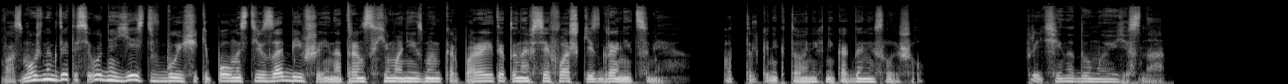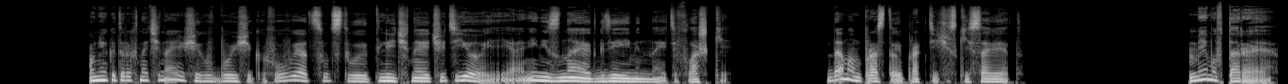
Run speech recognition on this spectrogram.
Возможно, где-то сегодня есть в буйщике полностью забившие на Transhumanism Incorporated и на все флажки с границами. Вот только никто о них никогда не слышал. Причина, думаю, ясна. У некоторых начинающих вбойщиков, увы, отсутствует личное чутье, и они не знают, где именно эти флажки. Дам им простой практический совет. Мема вторая.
